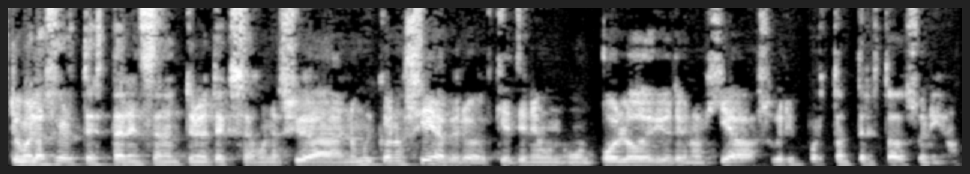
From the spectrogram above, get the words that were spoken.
Tuve la suerte de estar en San Antonio, Texas, una ciudad no muy conocida, pero que tiene un, polo de biotecnología súper importante en Estados Unidos.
